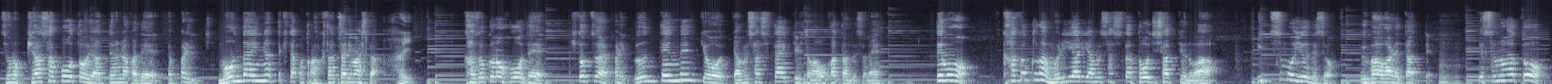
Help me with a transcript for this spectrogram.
そのピアサポートをやってる中でやっぱり問題になってきたことが2つありました。はい、家族の方で一つはやっぱり運転免許をやめさせたいっていう人が多かったんですよね。でも家族が無理やり辞めさせた当事者っていうのはいつも言うんですよ。奪われたって、でその後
